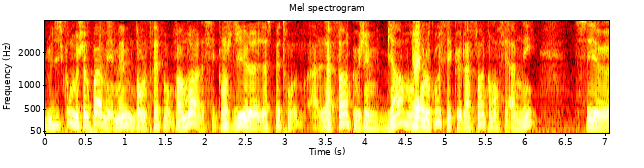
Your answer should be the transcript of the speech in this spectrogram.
le discours ne me choque pas mais même dans le traitement enfin moi c'est quand je dis euh, l'aspect la fin que j'aime bien moi Ouais. pour le coup c'est que la fin comment c'est amené c'est euh,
